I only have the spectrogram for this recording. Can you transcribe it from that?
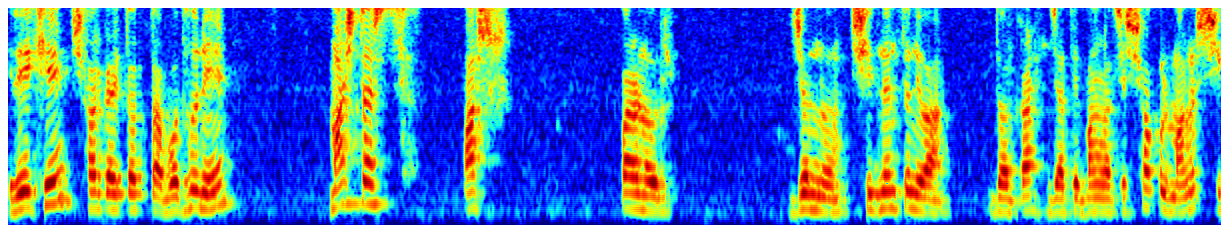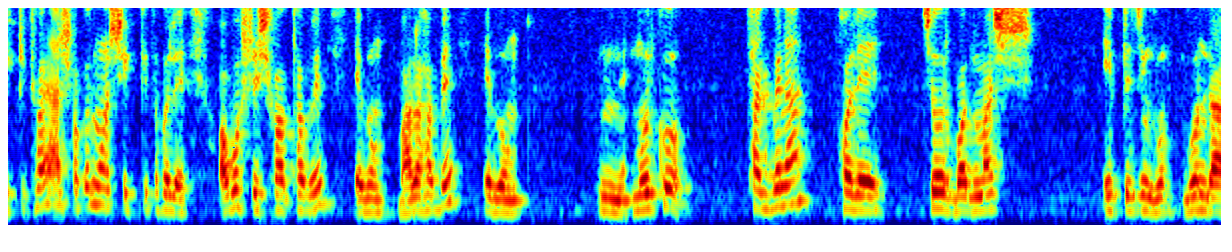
রেখে সরকারি তত্ত্বাবধানে মাস্টার্স পাস করানোর জন্য সিদ্ধান্ত নেওয়া দরকার যাতে বাংলাদেশের সকল মানুষ শিক্ষিত হয় আর সকল মানুষ শিক্ষিত হলে অবশ্যই সৎ হবে এবং ভালো হবে এবং মূর্খ থাকবে না। ফলে চোর বদমাস ইপ্রিজিং গুন্ডা,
